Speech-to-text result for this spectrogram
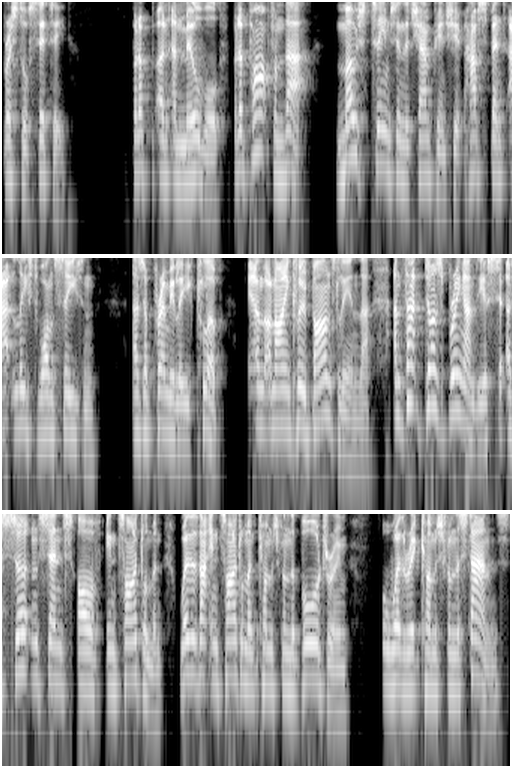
Bristol City, but and, and Millwall. But apart from that, most teams in the Championship have spent at least one season as a Premier League club. And, and, I include Barnsley in that. And that does bring, Andy, a, a, certain sense of entitlement, whether that entitlement comes from the boardroom or whether it comes from the stands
